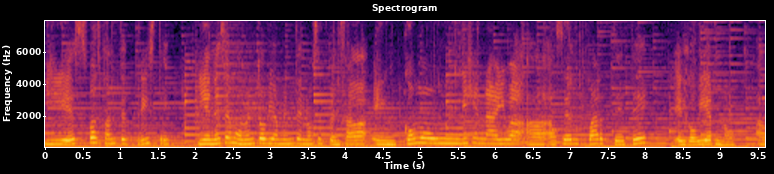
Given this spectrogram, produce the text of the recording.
y es bastante triste. Y en ese momento obviamente no se pensaba en cómo un indígena iba a, a ser parte del el gobierno, a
